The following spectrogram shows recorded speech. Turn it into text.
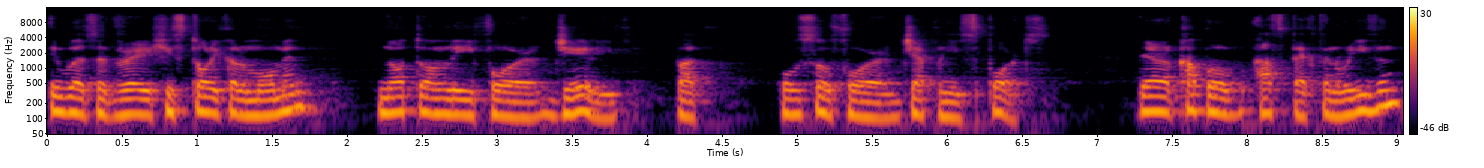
it was a very historical moment, not only for J League, but also for Japanese sports. There are a couple of aspects and reasons.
